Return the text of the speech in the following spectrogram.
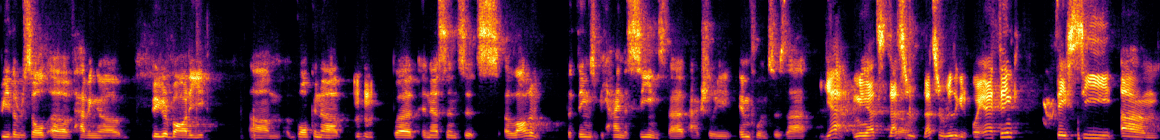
be the result of having a bigger body, um, bulking up. Mhm. But in essence, it's a lot of the things behind the scenes that actually influences that. yeah i mean that's that's So- a, that's a really good point and i think they see um,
